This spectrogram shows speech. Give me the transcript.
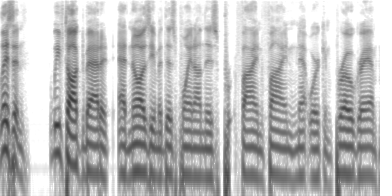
listen, we've talked about it ad nauseum at this point on this pr- fine, fine network and program.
